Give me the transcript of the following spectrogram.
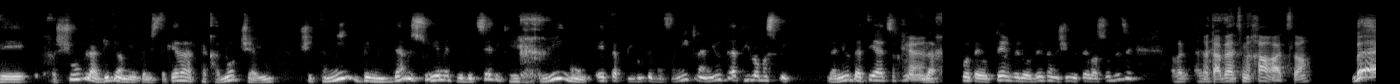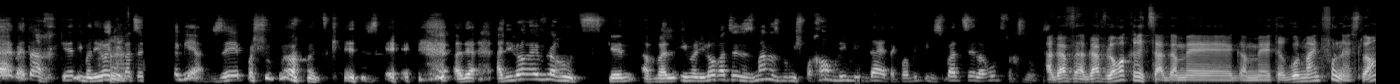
וחשוב להגיד גם, אם אתה מסתכל על התקנות שהיו, שתמיד במידה מסוימת ובצדק החריגו את הפעילות הגופנית, לעניות דעתי לא מספיק. לעניות דעתי היה צריך כן. להחריג אותה יותר ולעודד אנשים יותר לעשות את זה, אבל... אתה בעצמך רץ, לא? בטח, כן, אם אני לא הייתי רץ אני לא אגיע, זה פשוט מאוד, כן, זה... אני, אני לא אוהב לרוץ, כן, אבל אם אני לא רץ איזה זמן אז במשפחה אומרים לי די, אתה כבר בלתי נסבל, צא לרוץ, תחזור. אגב, אגב, לא רק ריצה, גם, אה, גם אה, תרגול מיינדפולנס, לא?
